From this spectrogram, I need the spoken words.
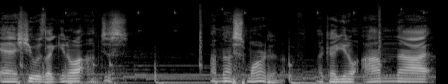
And she was like you know what? I'm just i'm not smart enough. Like you know i'm not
